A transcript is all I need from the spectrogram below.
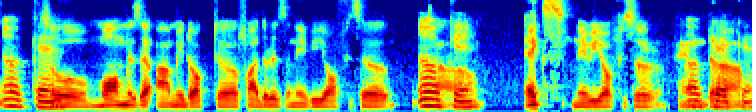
okay. So mom is an army doctor, father is a navy officer, okay. um, ex navy officer, and okay uh, okay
